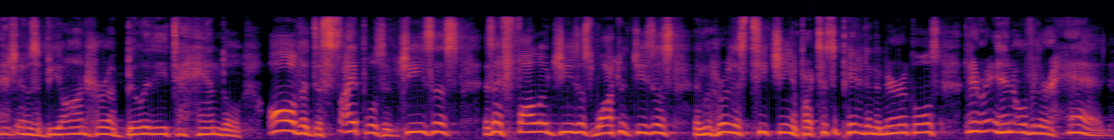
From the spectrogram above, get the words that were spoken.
It was beyond her ability to handle. All the disciples of Jesus, as I followed Jesus, walked with Jesus, and heard his teaching and participated in the miracles, they were in over their head.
